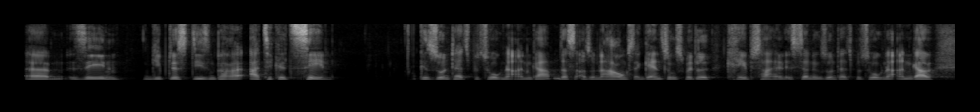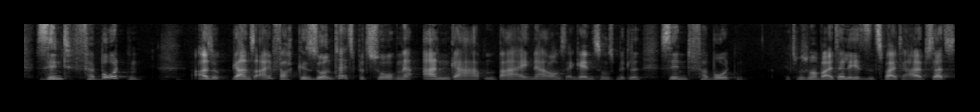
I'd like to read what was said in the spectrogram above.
ähm, sehen, gibt es diesen Artikel 10 gesundheitsbezogene Angaben, das also Nahrungsergänzungsmittel, Krebsheilen ist ja eine gesundheitsbezogene Angabe, sind verboten. Also ganz einfach, gesundheitsbezogene Angaben bei Nahrungsergänzungsmitteln sind verboten. Jetzt muss man weiterlesen, zweiter Halbsatz.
